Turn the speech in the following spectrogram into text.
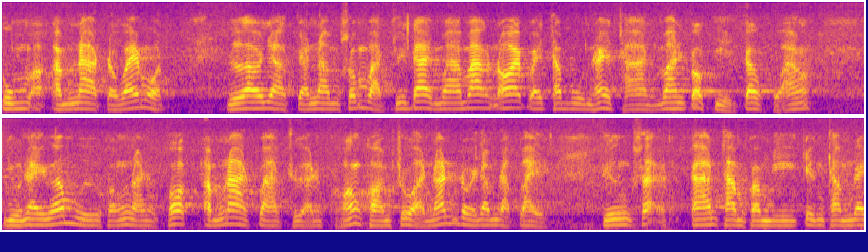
กุมอำนาจเอาไว้หมด เราอยากจะนำสมบัติที่ได้มามากน้อยไปทำบุญให้ทาน มันก็กีดก็ขวางอยู่ในเงื้อมือของนั้นเพราะอำนาจป่าดเถื่อนของความชั่วนั้นโดยลำดับไป จึงการทำความดีจึงทำได้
